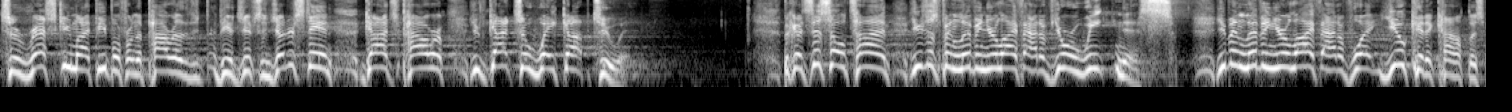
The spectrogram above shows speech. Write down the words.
to rescue my people from the power of the Egyptians. You understand God's power? You've got to wake up to it. Because this whole time, you've just been living your life out of your weakness. You've been living your life out of what you could accomplish,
